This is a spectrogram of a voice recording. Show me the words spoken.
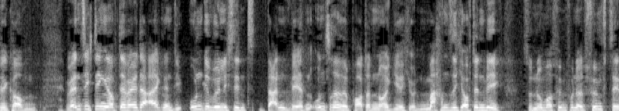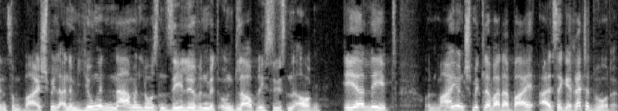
willkommen. Wenn sich Dinge auf der Welt ereignen, die ungewöhnlich sind, dann werden unsere Reporter neugierig und machen sich auf den Weg zu Nummer 515, zum Beispiel einem jungen, namenlosen Seelöwen mit unglaublich süßen Augen. Er lebt. Und Marion Schmickler war dabei, als er gerettet wurde.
